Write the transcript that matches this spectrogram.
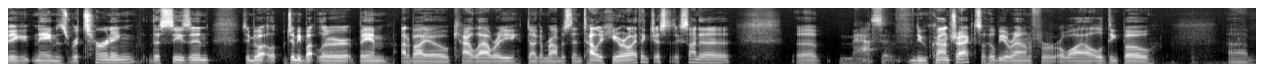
Big names returning this season: Jimmy Butler, Jimmy Butler Bam Adebayo, Kyle Lowry, Duncan Robinson, Tyler Herro. I think just signed a Massive. new contract, so he'll be around for a while. Oladipo, um,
